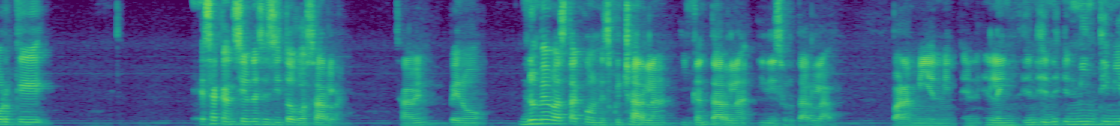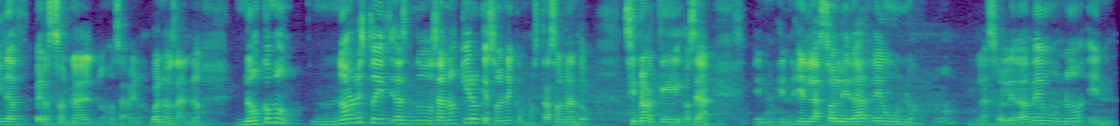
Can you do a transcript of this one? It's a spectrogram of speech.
porque esa canción necesito gozarla, ¿saben? Pero no me basta con escucharla y cantarla y disfrutarla para mí en mi, intimidad personal, ¿no? ¿Saben? Bueno, o sea, no, no como, no lo estoy, no, o sea, no quiero que suene como está sonando, sino que, o sea, en, la soledad de uno, ¿no? En la soledad de uno, en,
